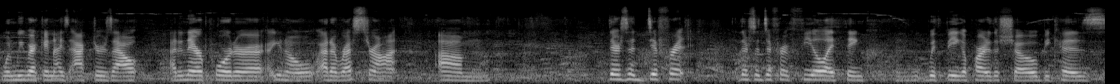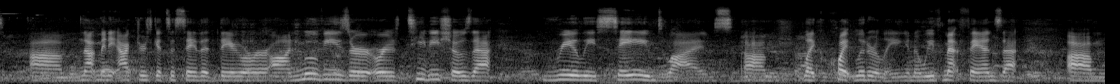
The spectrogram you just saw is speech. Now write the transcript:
when we recognize actors out at an airport or you know at a restaurant, um, there's a different there's a different feel I think with being a part of the show because um, not many actors get to say that they were on movies or, or TV shows that really saved lives, um, like quite literally. You know, we've met fans that um,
